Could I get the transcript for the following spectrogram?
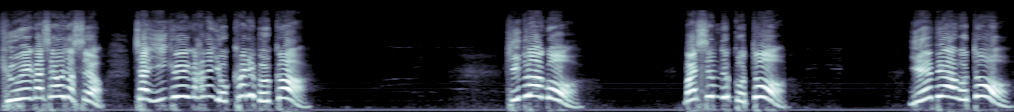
교회가 세워졌어요. 자, 이 교회가 하는 역할이 뭘까? 기도하고 말씀 듣고 또 예배하고 또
